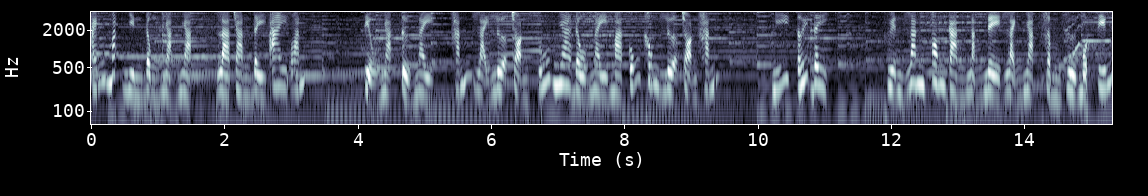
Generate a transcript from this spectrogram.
Ánh mắt nhìn đồng nhạc nhạc là tràn đầy ai oán. Tiểu nhạc tử này, Hắn lại lựa chọn xú nha đầu này mà cũng không lựa chọn hắn. Nghĩ tới đây, Huyền Lăng Phong càng nặng nề lạnh nhạt hầm hừ một tiếng.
